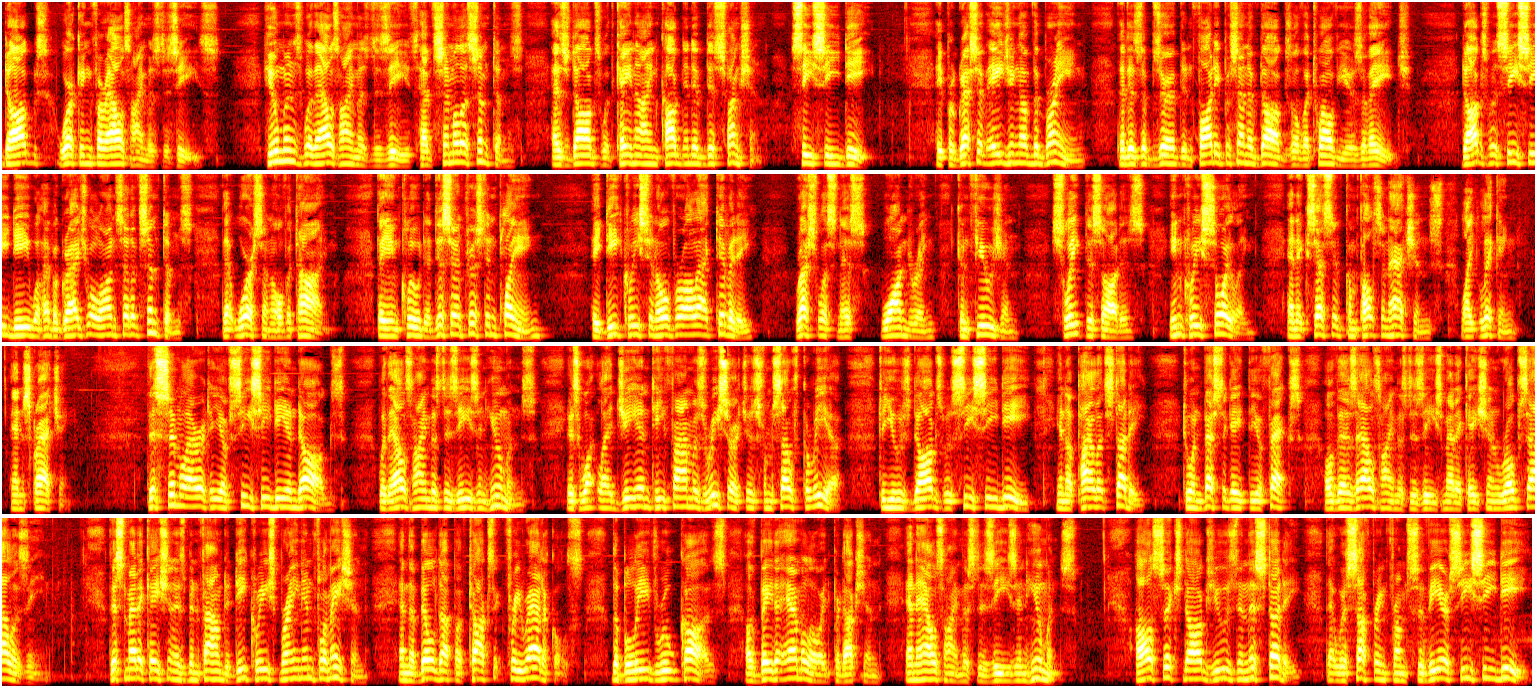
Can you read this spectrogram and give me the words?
Dogs working for Alzheimer's disease. Humans with Alzheimer's disease have similar symptoms as dogs with canine cognitive dysfunction, CCD, a progressive aging of the brain that is observed in 40% of dogs over 12 years of age. Dogs with CCD will have a gradual onset of symptoms that worsen over time. They include a disinterest in playing, a decrease in overall activity, restlessness, wandering, confusion, sleep disorders, increased soiling, and excessive compulsive actions like licking and scratching. This similarity of CCD in dogs with Alzheimer's disease in humans is what led GNT Pharma's researchers from South Korea to use dogs with CCD in a pilot study to investigate the effects of their Alzheimer's disease medication, crisdesalazine. This medication has been found to decrease brain inflammation and the buildup of toxic free radicals, the believed root cause of beta amyloid production and Alzheimer's disease in humans. All six dogs used in this study that were suffering from severe CCD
